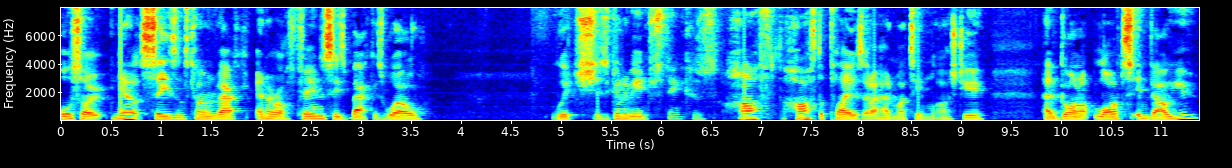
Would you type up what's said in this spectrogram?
Also, now that season's coming back, NRL Fantasy's back as well, which is going to be interesting because half half the players that I had my team last year have gone up lots in value,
